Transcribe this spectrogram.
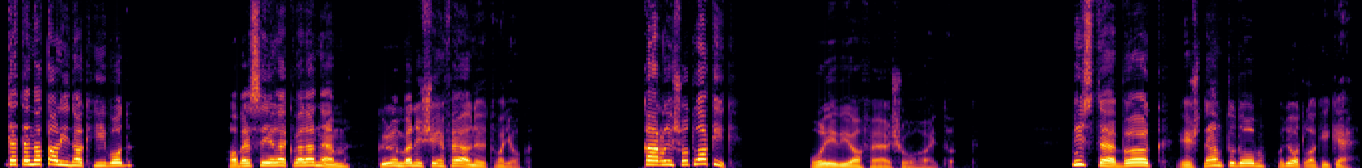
De te Natalinak hívod? Ha beszélek vele, nem, különben is én felnőtt vagyok. Karl is ott lakik? Olivia felsóhajtott. Mr. Burke, és nem tudom, hogy ott lakik-e.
